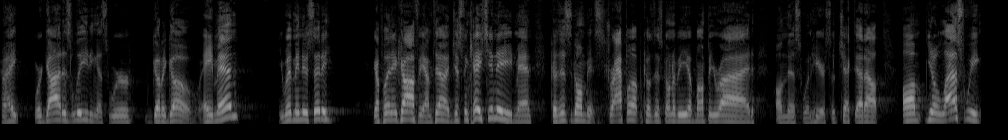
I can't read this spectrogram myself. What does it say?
right? Where God is leading us, we're going to go. Amen? You with me, New City? You got plenty of coffee, I'm telling you, just in case you need, man, because this is going to be, strap up because it's going to be a bumpy ride on this one here. So check that out. Um, you know, last week,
